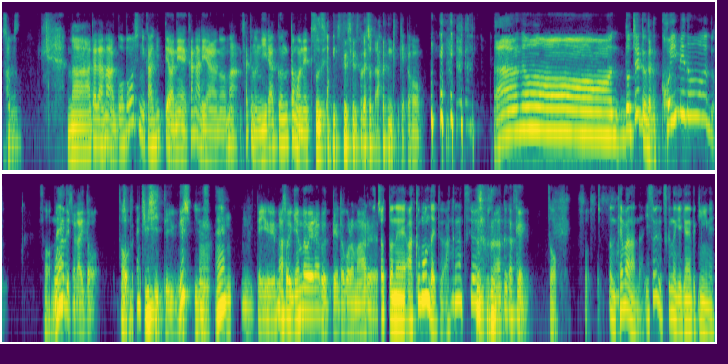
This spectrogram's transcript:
そうまあ、ただまあ、ごぼうしに限ってはね、かなりあの、まあ、さっきのニラ君ともね、通じ、通じるとかちょっとあるんだけど、あのーどっちかというと、濃いめのおそうね。鍋じゃないと、ちょっと。厳しいっていうね。厳しいですねうんうんっていう、まあそういう現場を選ぶっていうところもある。ちょっとね、悪問題っていうのは悪が強い。悪が強い。そう。そうそうちょっとね手間なんだ。急いで作んなきゃいけないときにね、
